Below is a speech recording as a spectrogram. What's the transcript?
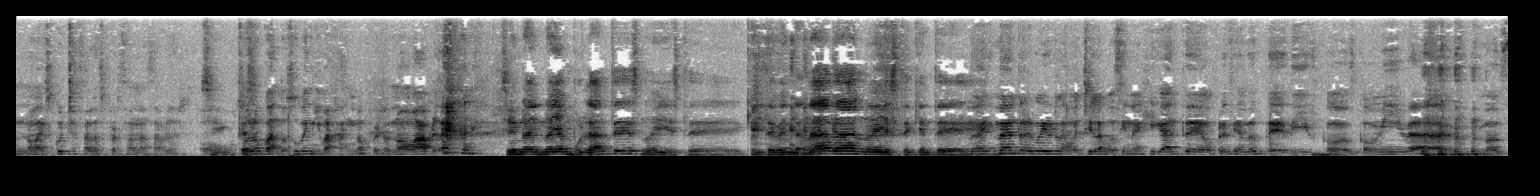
no escuchas a las personas hablar. O Sí, solo cuando suben y bajan, ¿no? Pero no hablan. Sí, no hay, no hay ambulantes, no hay este quien te venda nada, no hay este quien te... No, hay- no entra el güey de la mochila bocina gigante ofreciéndote discos, comida, no sé,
